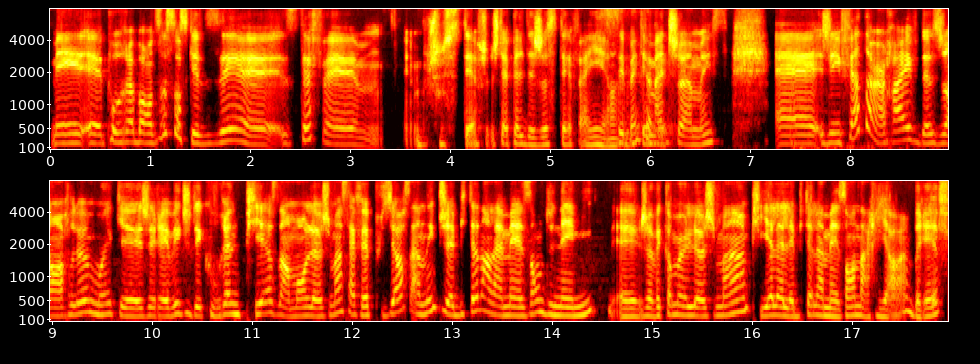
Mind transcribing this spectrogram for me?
Mais euh, pour rebondir sur ce que disait euh, Steph, euh, je, Steph, je t'appelle déjà Steph, hey, hein, C'est bien. Euh, j'ai fait un rêve de ce genre-là, moi, que j'ai rêvé que je découvrais une pièce dans mon logement. Ça fait plusieurs années, puis j'habitais dans la maison d'une amie. Euh, J'avais comme un logement, puis elle, elle habitait à la maison en arrière, bref.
